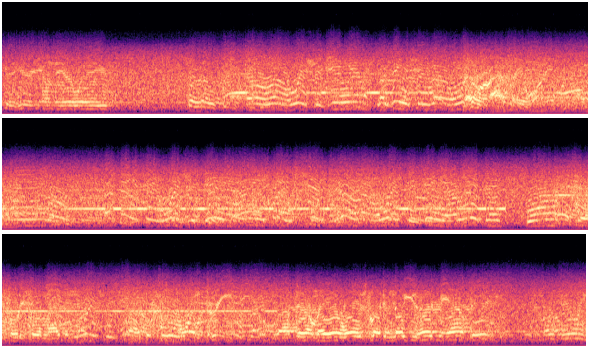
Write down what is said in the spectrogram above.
Good hearing you on the airwaves. That's what I say. Yeah, 44 Magnum. Delta 413. Out there on the airwaves, let him know you heard me out there. Mobile, he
